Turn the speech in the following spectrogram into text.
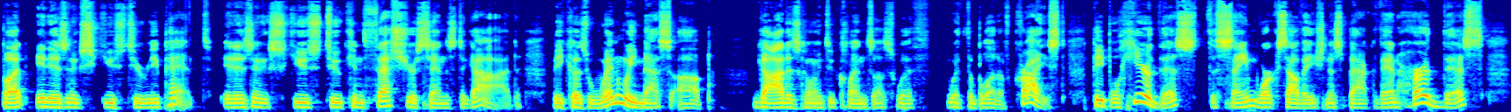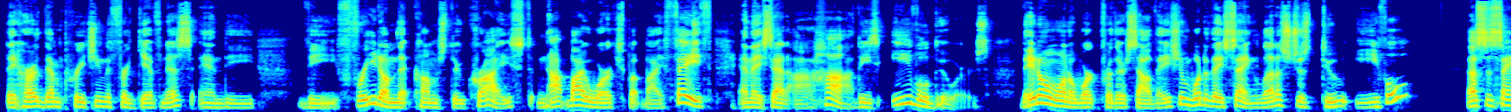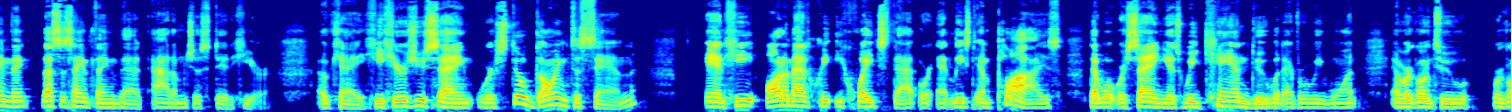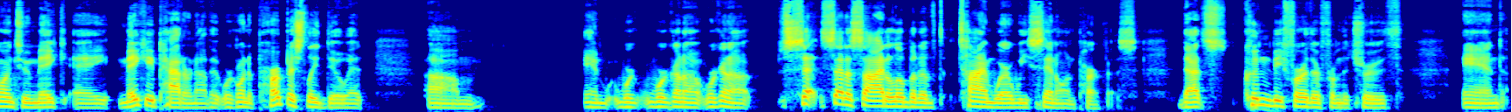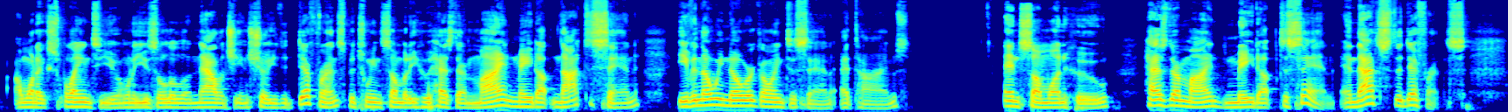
but it is an excuse to repent. It is an excuse to confess your sins to God, because when we mess up, God is going to cleanse us with with the blood of Christ. People hear this, the same work salvationists back then heard this. They heard them preaching the forgiveness and the the freedom that comes through Christ, not by works but by faith, and they said, "Aha, these evildoers, they don't want to work for their salvation. What are they saying? Let us just do evil?" That's the same thing. That's the same thing that Adam just did here. Okay, he hears you saying, "We're still going to sin." And he automatically equates that or at least implies that what we're saying is we can do whatever we want and we're going to we're going to make a make a pattern of it we're going to purposely do it um and we're we're gonna we're gonna set set aside a little bit of time where we sin on purpose. That's couldn't be further from the truth. And I want to explain to you, I want to use a little analogy and show you the difference between somebody who has their mind made up not to sin, even though we know we're going to sin at times, and someone who has their mind made up to sin. And that's the difference.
